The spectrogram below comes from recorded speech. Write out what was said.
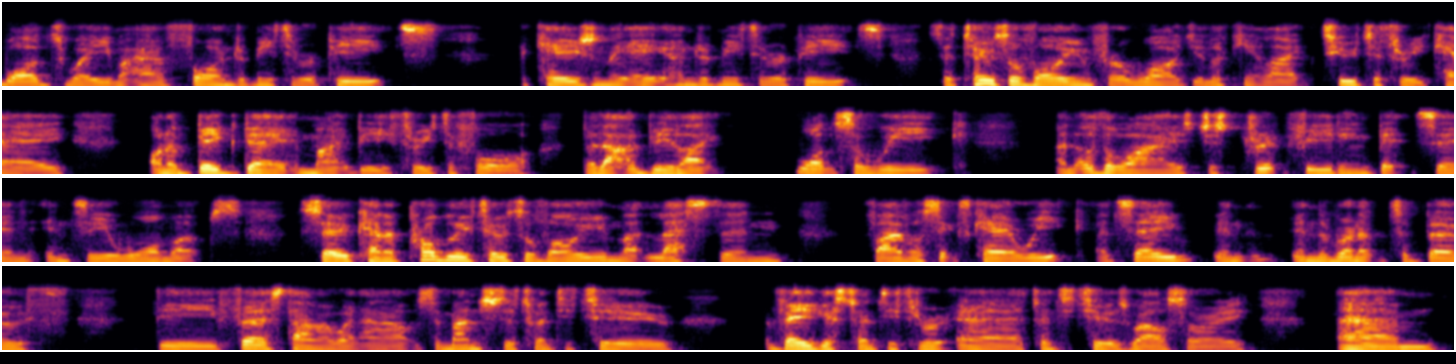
WODs where you might have 400 meter repeats, occasionally 800 meter repeats. So total volume for a WOD, you're looking at like two to three K. On a big day, it might be three to four, but that would be like once a week. And otherwise, just drip feeding bits in into your warm ups. So kind of probably total volume like less than five or six K a week, I'd say in, in the run up to both the first time I went out, so Manchester 22, Vegas 23, uh, 22 as well, sorry. Um,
